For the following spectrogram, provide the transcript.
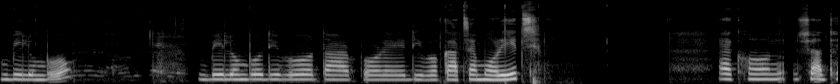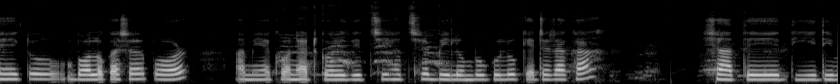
বিলম্ব। বিলম্ব দিব, তারপরে দিব কাঁচা মরিচ। এখন সাথে একটু বলক আসার পর, আমি এখন অ্যাড করে দিচ্ছি হচ্ছে বিলম্বগুলো কেটে রাখা। সাথে দিয়ে দিব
